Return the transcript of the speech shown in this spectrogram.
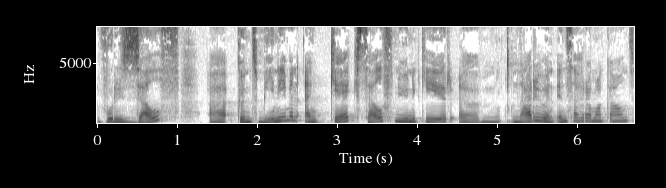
voor jezelf uh, kunt meenemen. En kijk zelf nu een keer um, naar uw Instagram-account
